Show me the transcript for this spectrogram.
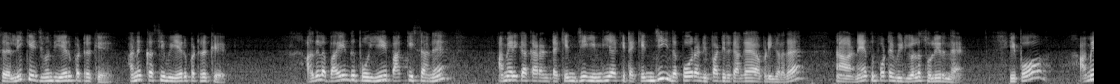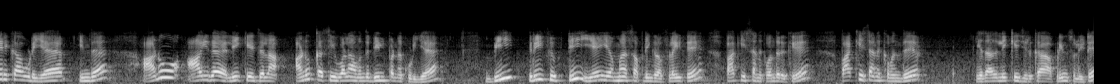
சில லீக்கேஜ் வந்து ஏற்பட்டிருக்கு. அணுக்கசிவு ஏற்பட்டிருக்கு. அதில் பயந்து போய் பாகிஸ்தானு அமெரிக்காக்காரன்ட்ட கெஞ்சி இந்தியா கிட்ட கெஞ்சி இந்த போரை நிப்பாட்டியிருக்காங்க அப்படிங்கிறத நான் நேற்று போட்ட வீடியோவில் சொல்லியிருந்தேன். இப்போது அமெரிக்காவுடைய இந்த அணு ஆயுத லீக்கேஜ் எல்லாம் அணு கசிவெல்லாம் வந்து டீல் பண்ணக்கூடிய பி த்ரீ ஃபிஃப்டி ஏஎம்எஸ் அப்படிங்கிற ஃப்ளைட்டு பாகிஸ்தானுக்கு வந்திருக்கு. பாகிஸ்தானுக்கு வந்து ஏதாவது லீக்கேஜ் இருக்கா அப்படின்னு சொல்லிட்டு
